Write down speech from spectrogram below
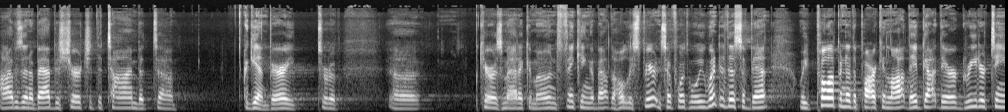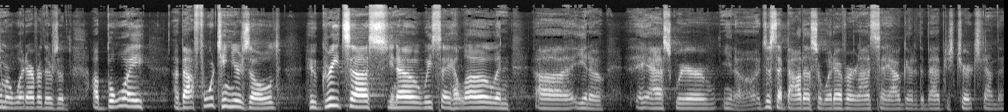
I was in a Baptist church at the time, but uh, again, very sort of uh, charismatic in my own thinking about the Holy Spirit and so forth. Well, we went to this event. We pull up into the parking lot. They've got their greeter team or whatever. There's a, a boy about 14 years old who greets us. You know, we say hello and, uh, you know, they ask where, you know, just about us or whatever. And I say, I'll go to the Baptist church down the,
